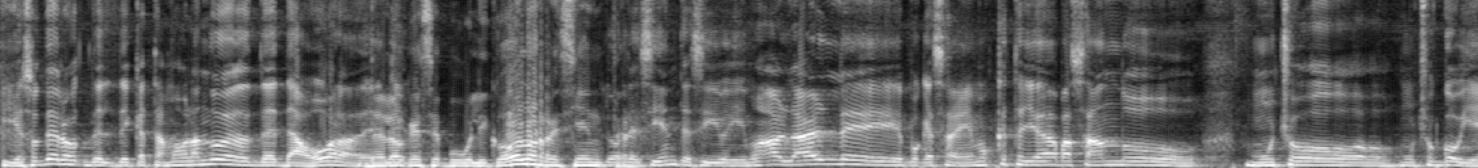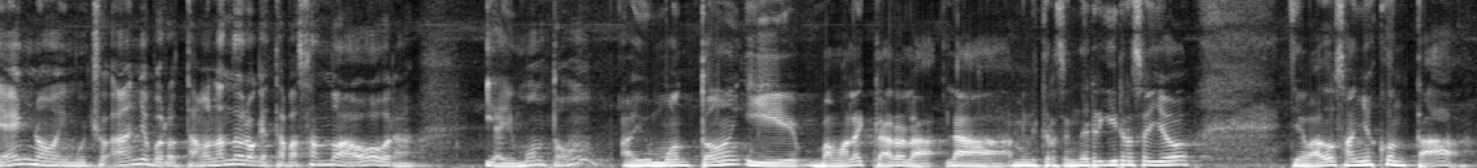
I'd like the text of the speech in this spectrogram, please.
Y eso es de lo de, de que estamos hablando desde de, ahora, de, lo que se publicó, lo reciente. Lo reciente, sí, venimos a hablar de. Porque sabemos que está ya pasando muchos muchos gobiernos y muchos años, pero estamos hablando de lo que está pasando ahora. Y hay un montón. Hay un montón y vamos a hablar claro, la, la administración de Ricky Rosselló lleva dos años contada.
